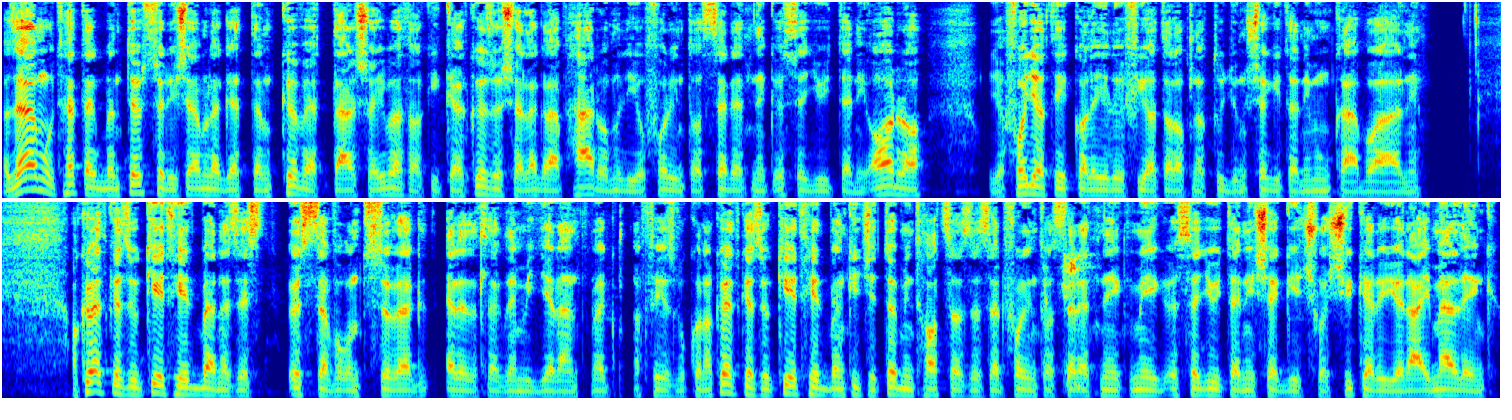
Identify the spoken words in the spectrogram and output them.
Az elmúlt hetekben többször is emlegettem követtársaimat, akikkel közösen legalább 3 millió forintot szeretnék összegyűjteni arra, hogy a fogyatékkal élő fiataloknak tudjunk segíteni munkába állni. A következő két hétben, ez egy összevont szöveg, eredetleg nem így jelent meg a Facebookon. A következő két hétben kicsit több mint 600 ezer forintot szeretnék még összegyűjteni, segíts, hogy sikerüljön, állj mellénk.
